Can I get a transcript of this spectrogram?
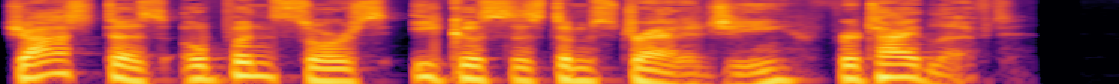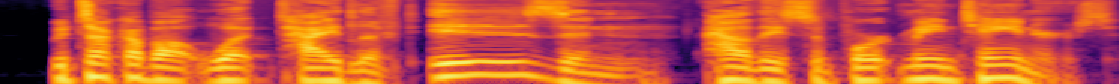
Josh does open source ecosystem strategy for Tidelift. We talk about what Tidelift is and how they support maintainers.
